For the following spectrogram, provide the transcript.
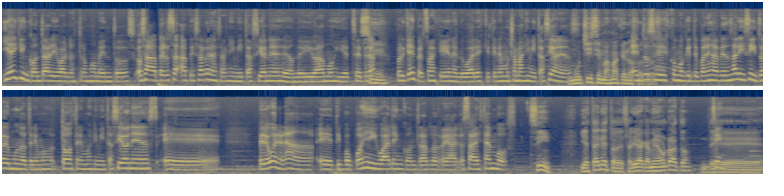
Y hay que encontrar igual nuestros momentos. O sea, a, pesar de nuestras limitaciones, de donde vivamos y etcétera, Sí. porque hay personas que viven en lugares que tienen muchas más limitaciones. Muchísimas más que nosotros. Entonces es como que te pones a pensar y sí, todo el mundo tenemos, todos tenemos limitaciones. eh, pero bueno, nada, eh, tipo, puedes igual encontrar lo real. O sea, está en vos. Sí. Y está en esto de salir a caminar un rato, de,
